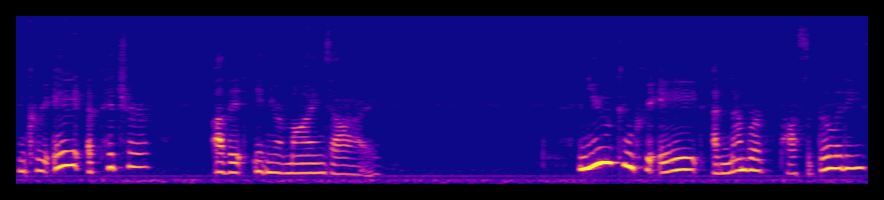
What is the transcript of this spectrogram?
And create a picture of it in your mind's eye. And you can create a number of possibilities,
